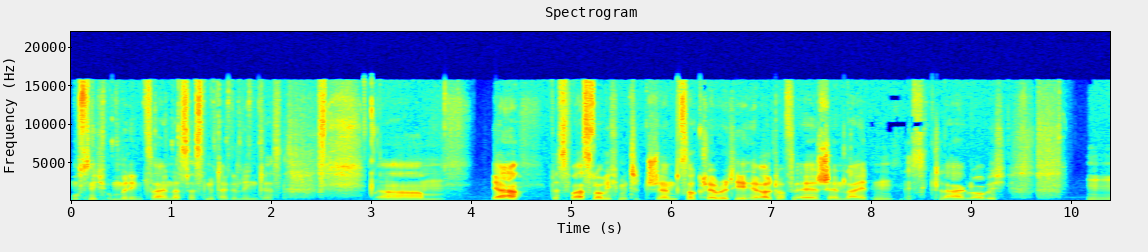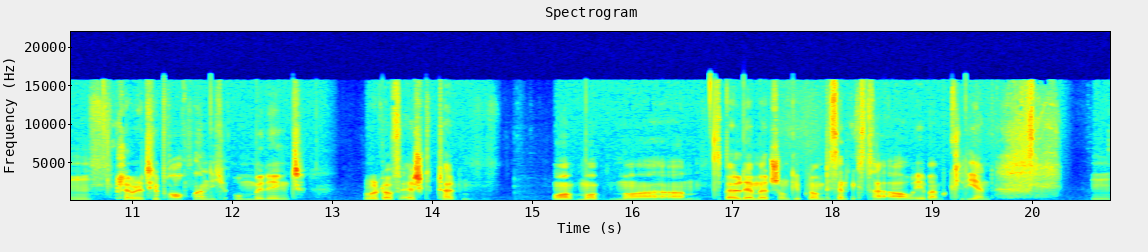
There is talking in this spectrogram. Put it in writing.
muss nicht unbedingt sein, dass das mit da gelingt ist. Ähm, ja, das war's, glaube ich, mit den Gems. So, Clarity, Herald of Ash, Enlighten, ist klar, glaube ich. Hm, Clarity braucht man nicht unbedingt. Herald of Ash gibt halt more, more, more um, ähm, Spell Damage und gibt noch ein bisschen extra AOE beim Clearen. Hm,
